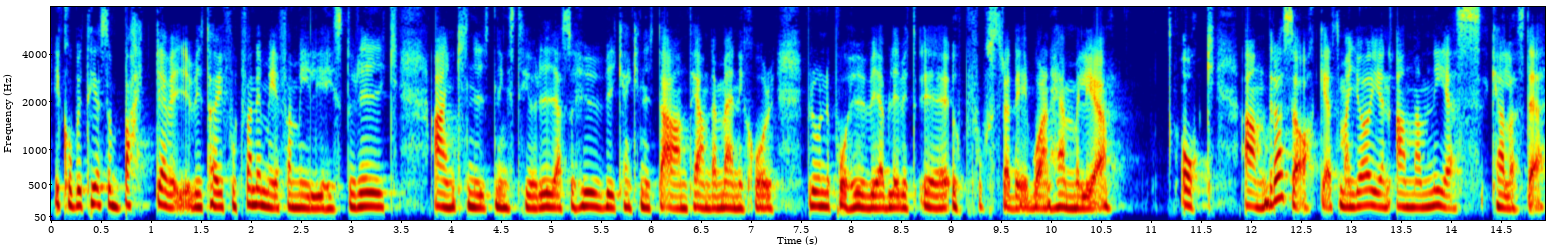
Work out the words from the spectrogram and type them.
I KBT så backar vi ju. Vi tar ju fortfarande med familjehistorik, anknytningsteori, alltså hur vi kan knyta an till andra människor beroende på hur vi har blivit eh, uppfostrade i vår hemmiljö. Och andra saker, så man gör ju en anamnes kallas det,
